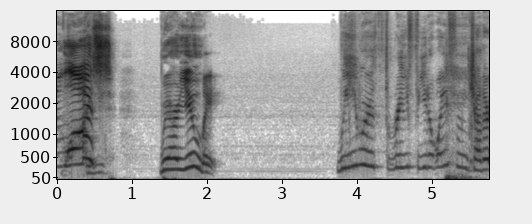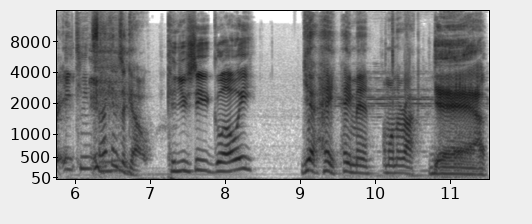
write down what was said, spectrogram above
I'm lost. Where are you? Wait. We were three feet away from each other 18 seconds ago. Can you see glowy? Yeah, hey, hey man, I'm on the rock. Yeah,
